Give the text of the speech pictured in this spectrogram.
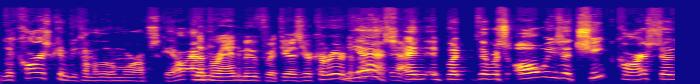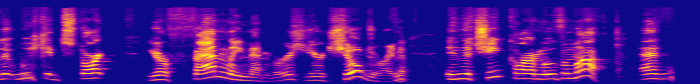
the cars can become a little more upscale. And the brand moved with you as your career developed. Yes, yeah. and eh, but there was always a cheap car so that we could start your family members, your children, Yep. in the cheap car, move them up, and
